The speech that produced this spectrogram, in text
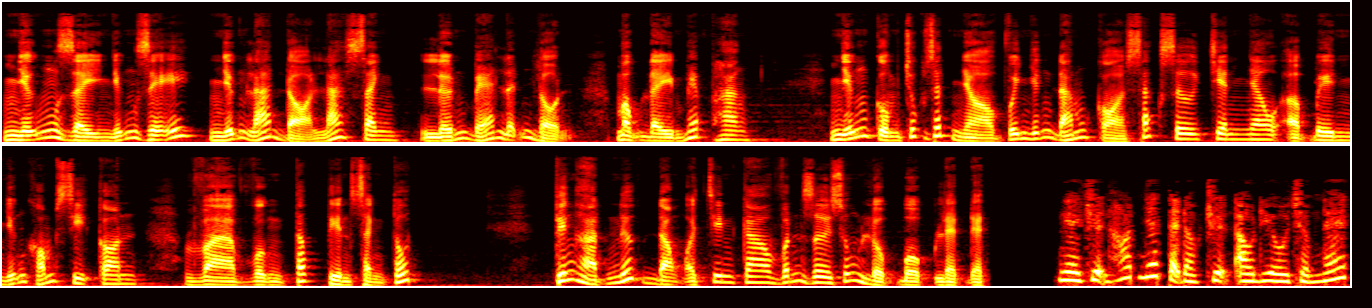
Những dây, những rễ, những lá đỏ lá xanh, lớn bé lẫn lộn, mọc đầy mép hang. Những cụm trúc rất nhỏ với những đám cỏ sắc sơ chen nhau ở bên những khóm si con và vùng tóc tiên xanh tốt. Tiếng hạt nước đọng ở trên cao vẫn rơi xuống lộp bộp lẹt đẹt. Nghe chuyện hot nhất tại đọc truyện audio.net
